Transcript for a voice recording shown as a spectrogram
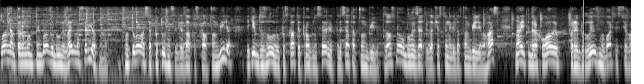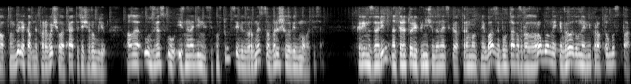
Плани авторемонтної бази були вельми серйозними. Готувалися потужності для запуску автомобіля, які б дозволили випускати пробну серію 50 автомобілів. За основу були взяті запчастини від автомобілів ГАЗ, навіть підрахували приблизну вартість цього автомобіля, яка б не перевищила 5 тисяч рублів. Але у зв'язку із ненадійністю конструкції від виробництва вирішили відмовитися. Крім зорі, на території Північно-Донецької авторемонтної бази був також розроблений і виготовлений мікроавтобус Старт.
